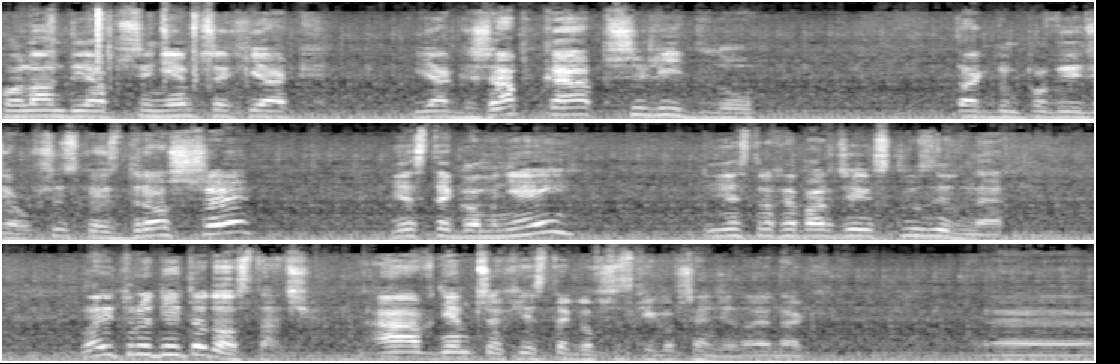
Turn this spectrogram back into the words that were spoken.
Holandia przy Niemczech jak, jak żabka przy Lidlu tak bym powiedział. Wszystko jest droższe, jest tego mniej i jest trochę bardziej ekskluzywne. No i trudniej to dostać. A w Niemczech jest tego wszystkiego wszędzie. No jednak e,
